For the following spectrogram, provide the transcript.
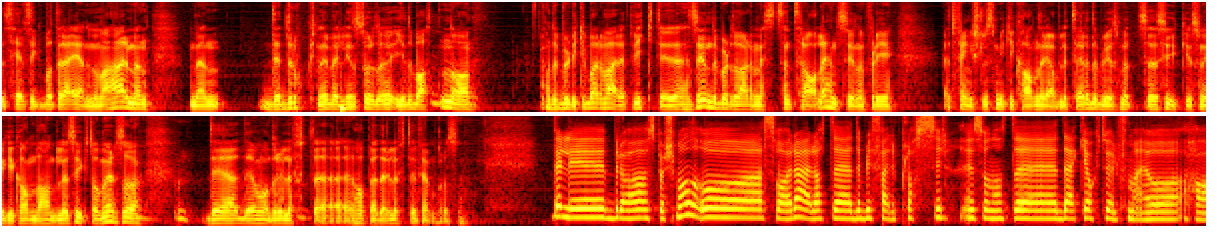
helt sikker på at dere er enige med meg her, men, men det drukner veldig i debatten. Og, og, Det burde ikke bare være et viktig hensyn, det burde være det mest sentrale hensynet. fordi et fengsel som ikke kan rehabilitere, det blir jo som et sykehus som ikke kan behandle sykdommer. Så det, det må dere løfte, håper jeg dere løfter fremover også. Veldig bra spørsmål. og Svaret er at det blir færre plasser. sånn at Det er ikke aktuelt for meg å ha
